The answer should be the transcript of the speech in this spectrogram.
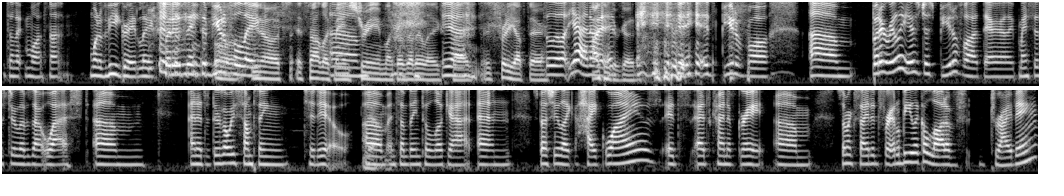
It's not well, it's not one of the Great Lakes, but it's it's a beautiful Well, lake. You know, it's it's not like mainstream like those other lakes, yeah. but it's pretty up there. It's a little, yeah, no, I think it's good. it's beautiful, um, but it really is just beautiful out there. Like my sister lives out west, um, and it's there's always something to do Yeah. um, and something to look at, and especially like hike wise, it's it's kind of great. Um, so I'm excited for it'll be like a lot of driving,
